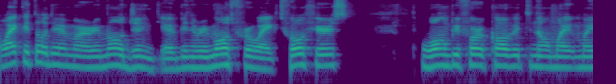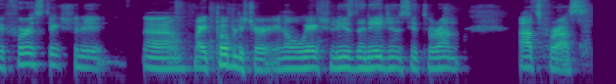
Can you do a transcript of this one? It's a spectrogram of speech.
like I told you, I'm a remote junkie. I've been remote for like 12 years, long before COVID. You know, my my first actually uh, like publisher. You know, we actually used an agency to run ads for us,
